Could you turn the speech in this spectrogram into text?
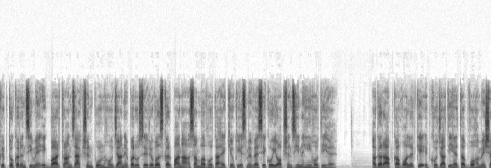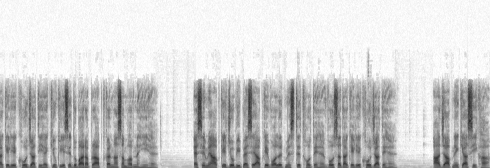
क्रिप्टोकरेंसी में एक बार ट्रांजैक्शन पूर्ण हो जाने पर उसे रिवर्स कर पाना असंभव होता है क्योंकि इसमें वैसे कोई ऑप्शन ही नहीं होती है। अगर आपका वॉलेट के इट खो जाती है, तब वो हमेशा के लिए खो जाती है क्योंकि इसे दोबारा प्राप्त करना संभव नहीं है। ऐसे में आपके जो भी पैसे आपके वॉलेट में स्थित होते हैं, वो सदा के लिए खो जाते हैं। आज आपने क्या सीखा?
